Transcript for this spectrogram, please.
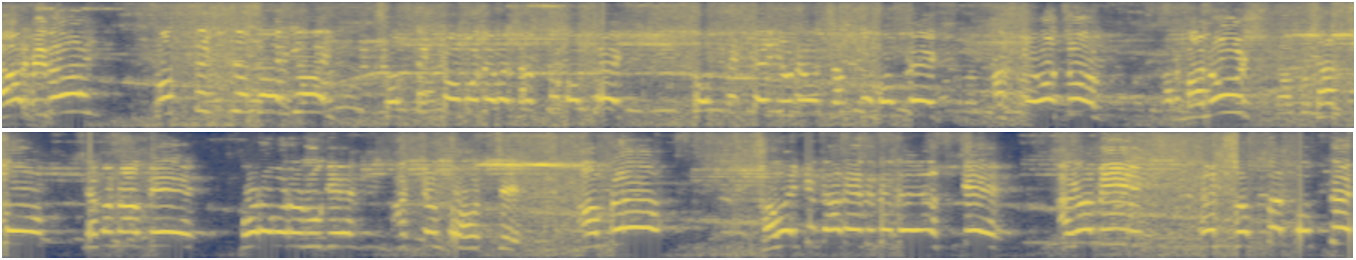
যার বিধায় প্রত্যেকটা জায়গায়, প্রত্যেকটা উপজেলা স্বাস্থ্য কমপ্লেক্স, প্রত্যেকটা ইউনিয়ন স্বাস্থ্য কমপ্লেক্স। আজকে অচল, আর মানুষ স্বাস্থ্য সেবা না পেয়ে বড় বড় রোগে আক্রান্ত হচ্ছে। আমরা সবাইকে জানিয়ে দিতে চাই আজকে, আগামী এক সপ্তাহ মধ্যে,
